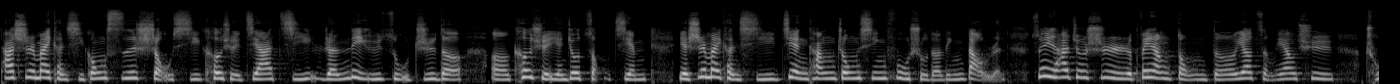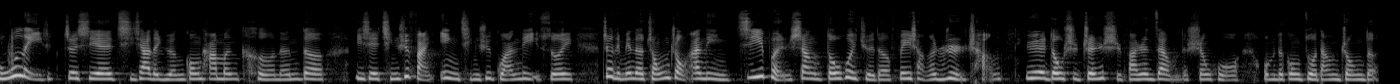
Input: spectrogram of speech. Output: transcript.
他是麦肯锡公司首席科学家及人力与组织的呃科学研究总监，也是麦肯锡健康中心附属的领导人，所以他就是非常懂得要怎么样去处理这些旗下的员工他们。可能的一些情绪反应、情绪管理，所以这里面的种种案例，基本上都会觉得非常的日常，因为都是真实发生在我们的生活、我们的工作当中的，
